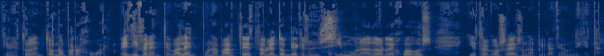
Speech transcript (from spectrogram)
Tienes todo el entorno para jugar. Es diferente, ¿vale? Una parte es Tabletopia, que es un simulador de juegos, y otra cosa es una aplicación digital.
